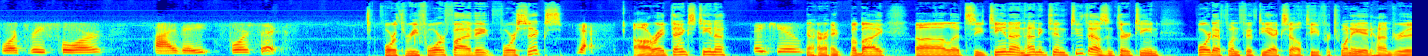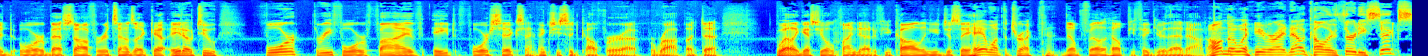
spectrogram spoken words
802-434-5846. 434 5846. Yes. All right. Thanks, Tina. Thank you. All right. Bye bye. Uh, let's see. Tina in Huntington, 2013 Ford F 150 XLT for 2800 or best offer. It sounds like 802 434 5846. I think she said call for, uh, for Rob, but. Uh, well, I guess you'll find out if you call and you just say, "Hey, I want the truck." They'll help you figure that out. On the way right now, caller thirty-six.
